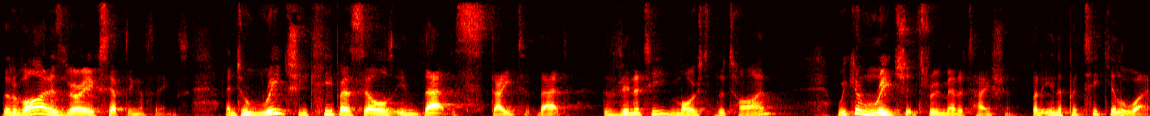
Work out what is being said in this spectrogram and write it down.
the divine is very accepting of things. And to reach and keep ourselves in that state, that divinity, most of the time, we can reach it through meditation, but in a particular way.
